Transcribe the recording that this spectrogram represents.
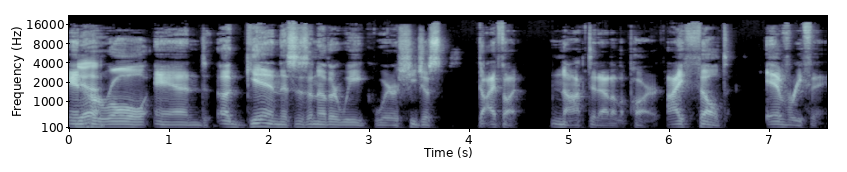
in Yeah. her role. And again, this is another week where she just, I thought, knocked it out of the park. I felt everything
